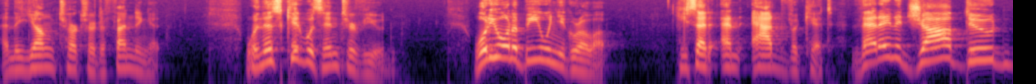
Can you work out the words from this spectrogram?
and the Young Turks are defending it. When this kid was interviewed, what do you want to be when you grow up? He said, an advocate. That ain't a job, dude.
